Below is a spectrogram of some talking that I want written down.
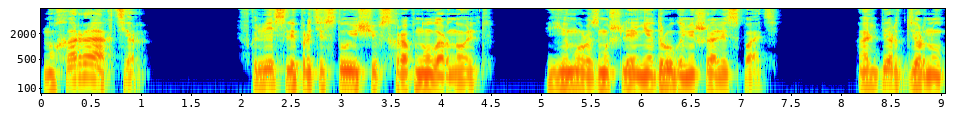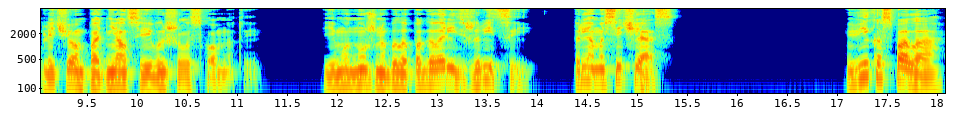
но характер!» В кресле протестующе всхрапнул Арнольд. Ему размышления друга мешали спать. Альберт дернул плечом, поднялся и вышел из комнаты. Ему нужно было поговорить с жрицей. Прямо сейчас. Вика спала.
